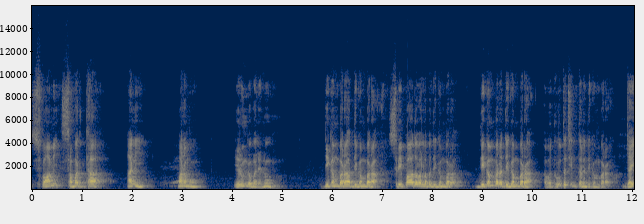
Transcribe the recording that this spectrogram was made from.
స్వామి సమర్థ అని మనము ఎరుంగవలెను. దిగంబర దిగంబర శ్రీపాదవల్లభ దిగంబర దిగంబర దిగంబర అవధూత చింతన దిగంబర. జై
